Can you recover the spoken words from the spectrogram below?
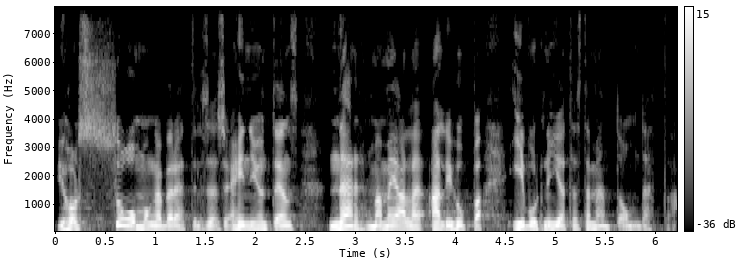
Vi har så många berättelser så jag hinner ju inte ens närma mig alla, allihopa i vårt nya testamente om detta.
